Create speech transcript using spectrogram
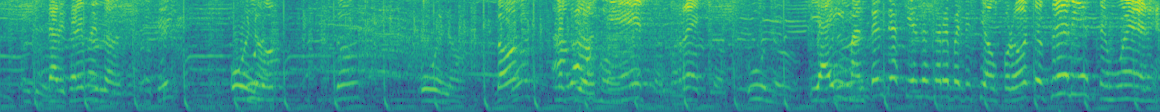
Dale, salimos entonces. Uno, Uno dos, uno dos. Eso, correcto. Uno. Y ahí, mantente haciendo esa repetición. Por ocho series te mueres.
